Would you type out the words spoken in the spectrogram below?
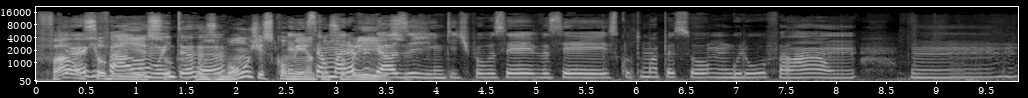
falam sobre falam isso. Muito, uhum. Os monges comentam Eles são sobre isso. maravilhosos, gente. Tipo, você, você escuta uma pessoa, um guru falar, um, um...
